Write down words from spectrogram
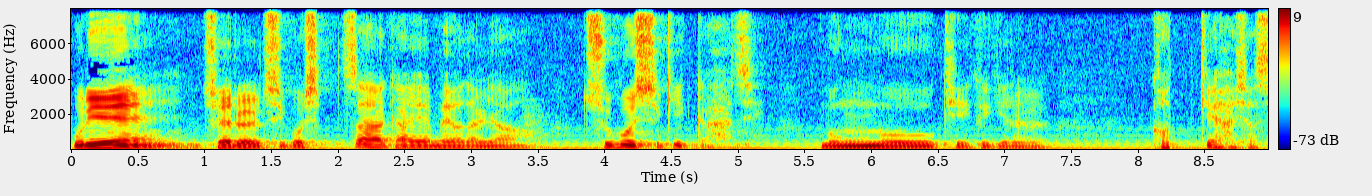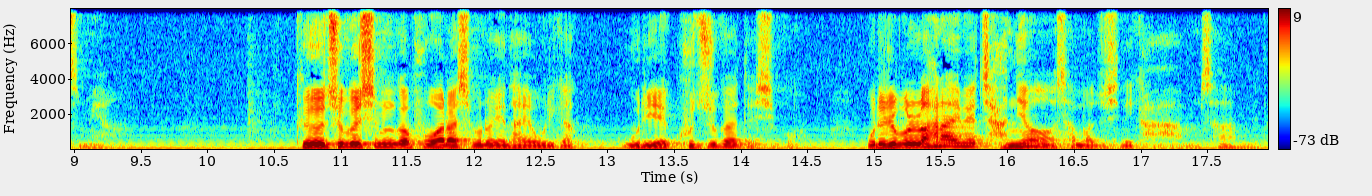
우리의 죄를 지고 십자가에 매어 달려 죽으시기까지 묵묵히 그 길을 걷게 하셨으며 그 죽으심과 부활하심으로 인하여 우리가 우리의 구주가 되시고 우리를 불러 하나님의 자녀 삼아 주시니 감사합니다.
